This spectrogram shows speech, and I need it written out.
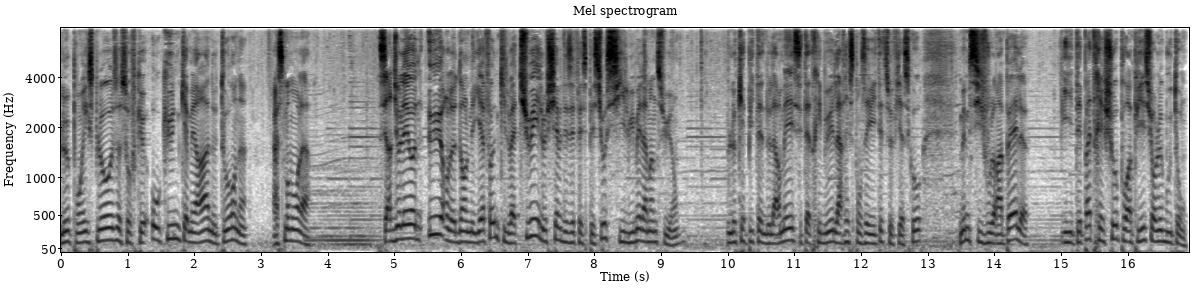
le pont explose, sauf que aucune caméra ne tourne à ce moment-là. Sergio Leone hurle dans le mégaphone qu'il va tuer le chef des effets spéciaux s'il lui met la main dessus. hein. Le capitaine de l'armée s'est attribué la responsabilité de ce fiasco, même si je vous le rappelle, il n'était pas très chaud pour appuyer sur le bouton.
